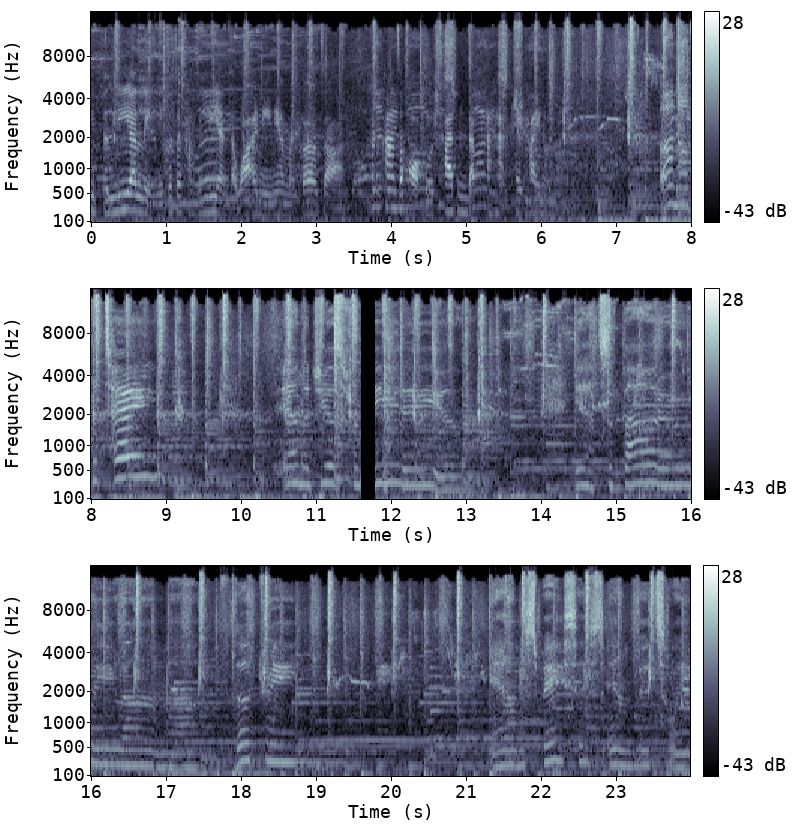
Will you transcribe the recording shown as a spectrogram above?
อิตาเลียนอะไรอย่างงี้ก็จะทำให้เลี่ยน แต่ว่าอันนี้เนี่ยมันก็จะค่อนข้างจะออกรสชาติเป็นแบบอาหารไทยๆหน่อย Another take. Images from me to you. It's about a rerun of the dream. And the spaces in between.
